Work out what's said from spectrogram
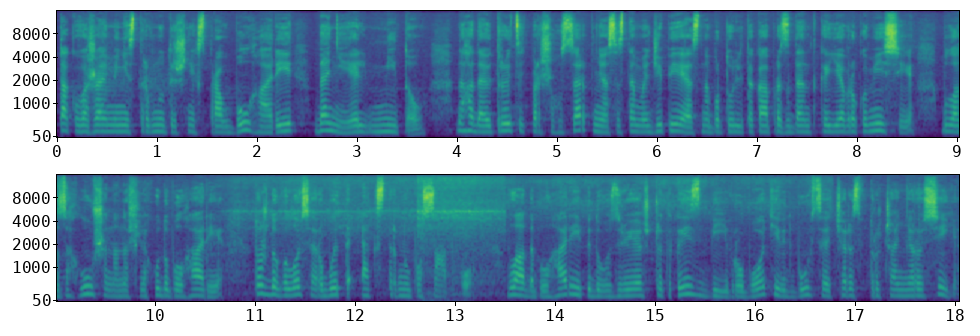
Так вважає міністр внутрішніх справ Булгарії Даніель Мітов. Нагадаю, 31 серпня система GPS на борту літака президентки Єврокомісії була заглушена на шляху до Болгарії, тож довелося робити екстрену посадку. Влада Болгарії підозрює, що такий збій в роботі відбувся через втручання Росії.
